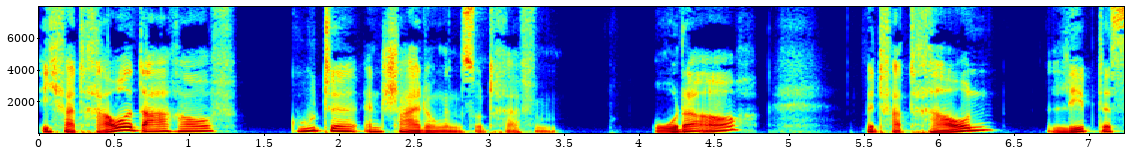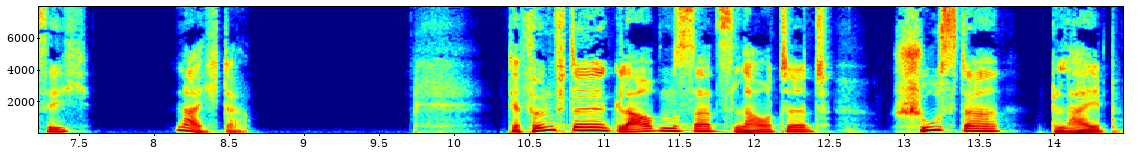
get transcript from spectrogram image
ich vertraue darauf, gute Entscheidungen zu treffen. Oder auch, mit Vertrauen lebt es sich leichter. Der fünfte Glaubenssatz lautet, Schuster, bleib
